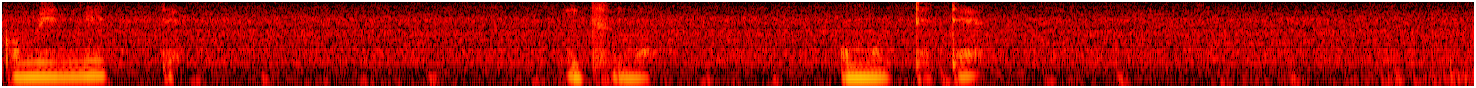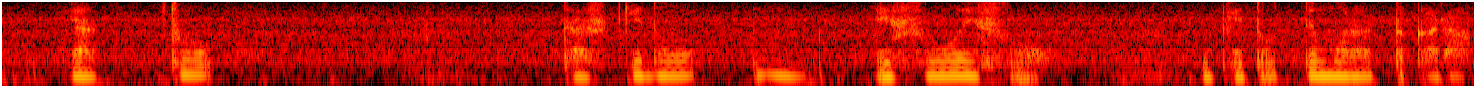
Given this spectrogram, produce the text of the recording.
ごめんねって。いつも思ってて。やっと助けの、うん、SOS を受け取ってもらったから。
